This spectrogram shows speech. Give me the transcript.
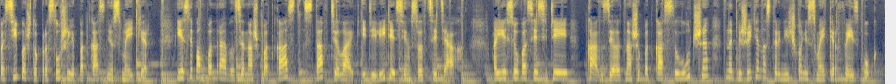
Спасибо, что прослушали подкаст Newsmaker. Если вам понравился наш подкаст, ставьте лайк и делитесь им в соцсетях. А если у вас есть идеи, как сделать наши подкасты лучше, напишите на страничку Newsmaker в Facebook.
